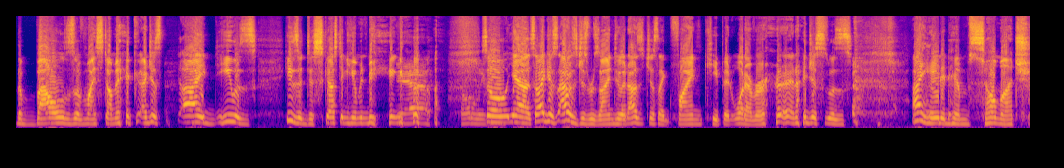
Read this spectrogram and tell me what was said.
the bowels of my stomach. I just, I he was, he's a disgusting human being. Yeah. totally. So yeah, so I just I was just resigned to it. I was just like, fine, keep it, whatever. and I just was, I hated him so much.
